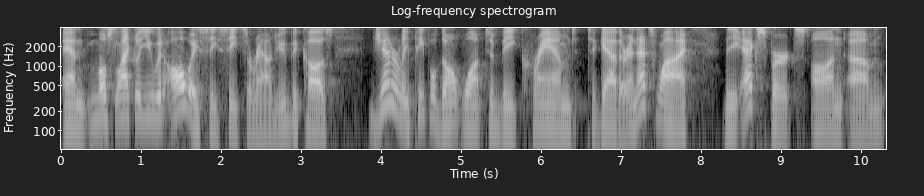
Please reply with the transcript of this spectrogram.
And most likely you would always see seats around you because generally people don't want to be crammed together. And that's why the experts on um,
